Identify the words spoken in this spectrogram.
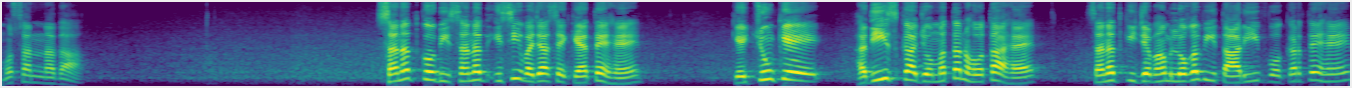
مسندا سند کو بھی سند اسی وجہ سے کہتے ہیں کہ چونکہ حدیث کا جو متن ہوتا ہے، سند کی جب ہم لغوی تعریف وہ کرتے ہیں،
